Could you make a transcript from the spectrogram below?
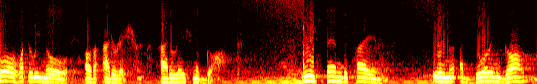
Oh, what do we know of adoration? Adoration of God. Do we spend the time in adoring God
